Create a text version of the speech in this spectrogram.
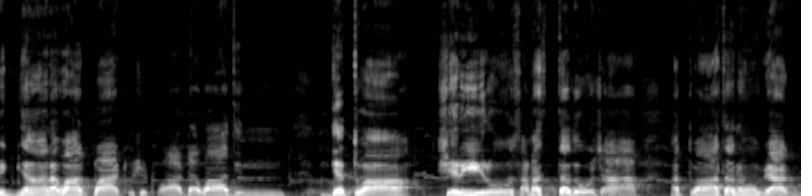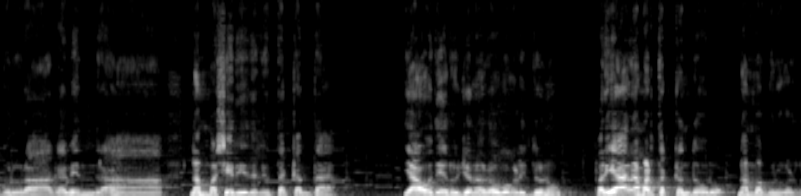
ವಿಜ್ಞಾನ ವಾಕ್ಪಾಟ್ ವಿಷುಟ್ಪಾಟವಾದಿನ್ ದ್ಯತ್ವಾ, ಶರೀರೋ ಸಮಸ್ತ ದೋಷ ಅಥ್ವಾಸನೋ ವ್ಯಾಗುರು ರಾಘವೇಂದ್ರ ನಮ್ಮ ಶರೀರದಲ್ಲಿರ್ತಕ್ಕಂಥ ಯಾವುದೇ ರುಜನ ರೋಗಗಳಿದ್ರೂ ಪರಿಹಾರ ಮಾಡ್ತಕ್ಕಂಥವರು ನಮ್ಮ ಗುರುಗಳು.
